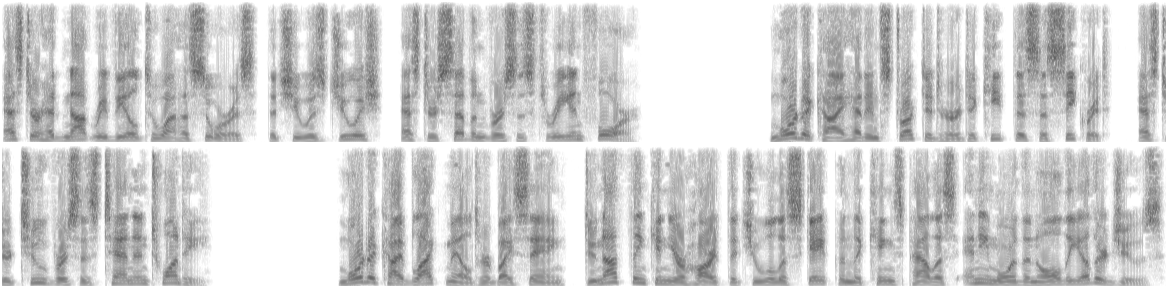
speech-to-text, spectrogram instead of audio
Esther had not revealed to Ahasuerus that she was Jewish, Esther 7 verses 3 and 4. Mordecai had instructed her to keep this a secret, Esther 2 verses 10 and 20. Mordecai blackmailed her by saying, Do not think in your heart that you will escape in the king's palace any more than all the other Jews.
